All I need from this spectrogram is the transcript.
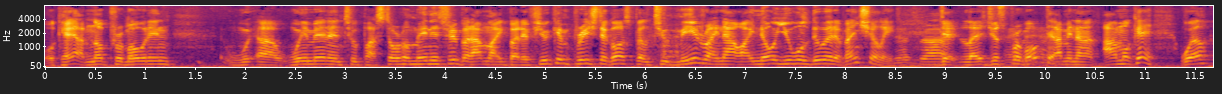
okay, I'm not promoting uh, women into pastoral ministry, but I'm like, but if you can preach the gospel to me right now, I know you will do it eventually. That's right. Let's just provoke it. I mean, uh, I'm okay. Well.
